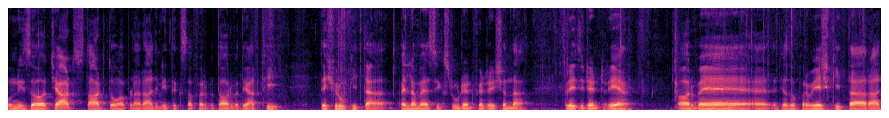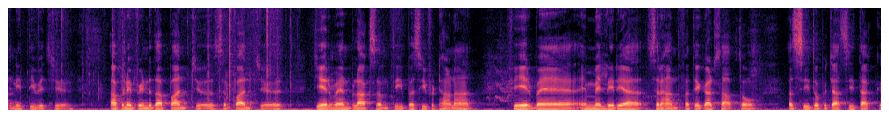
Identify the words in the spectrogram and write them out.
1966-67 ਤੋਂ ਆਪਣਾ ਰਾਜਨੀਤਿਕ ਸਫ਼ਰ ਬਤੌਰ ਵਿਦਿਆਰਥੀ ਤੇ ਸ਼ੁਰੂ ਕੀਤਾ। ਪਹਿਲਾਂ ਮੈਂ ਸਿੱਖ ਸਟੂਡੈਂਟ ਫੈਡਰੇਸ਼ਨ ਦਾ ਪ੍ਰੈਜ਼ੀਡੈਂਟ ਰਿਹਾ ਔਰ ਮੈਂ ਜਦੋਂ ਪ੍ਰਵੇਸ਼ ਕੀਤਾ ਰਾਜਨੀਤੀ ਵਿੱਚ, ਆਪਣੇ ਪਿੰਡ ਦਾ ਪੰਚ, ਸਰਪੰਚ, ਚੇਅਰਮੈਨ ਬਲਾਕ ਸੰਮਤੀ ਬਸੀ ਪਠਾਣਾ ਫਿਰ ਮੈਂ ਐਮਐਲਏ ਰਿਹਾ ਸਰਹੰਦ ਫਤਿਹਗੜ੍ਹ ਸਾਹਿਬ ਤੋਂ 80 ਤੋਂ 85 ਤੱਕ।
